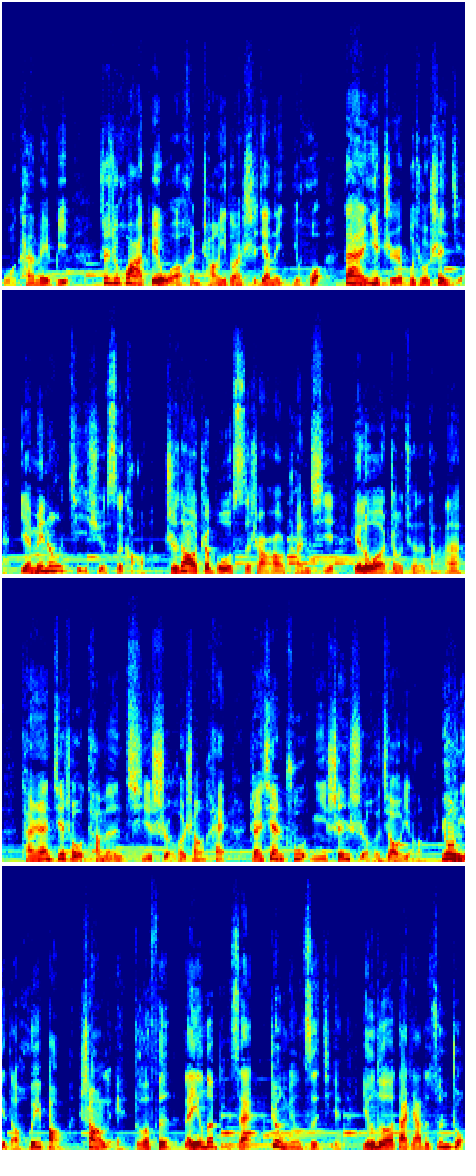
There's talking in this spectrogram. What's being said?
我看未必。这句话给我很长一段时间的疑惑，但一直不求甚解，也没能继续思考。直到这部《四十二号传奇》给了我正确的答案，坦然接受他们歧视和伤害，展现出你绅士和教养，用你的挥棒、上垒、得分来赢得比赛，证明自己，赢得大家的尊重。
